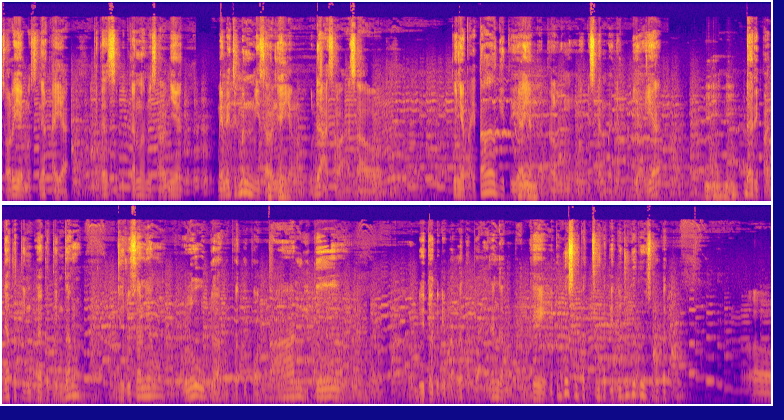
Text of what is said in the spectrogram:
sorry ya maksudnya kayak kita sebutkan lah misalnya manajemen misalnya Oke. yang udah asal-asal punya title gitu ya Hmm. yang gak terlalu menghabiskan banyak biaya Mm, mm, mm. daripada ketim- eh, ketimbang jurusan yang lu udah empot-empotan gitu duitnya gede banget tapi akhirnya nggak kepake itu gue sempet sempet itu juga gue sempet eh,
